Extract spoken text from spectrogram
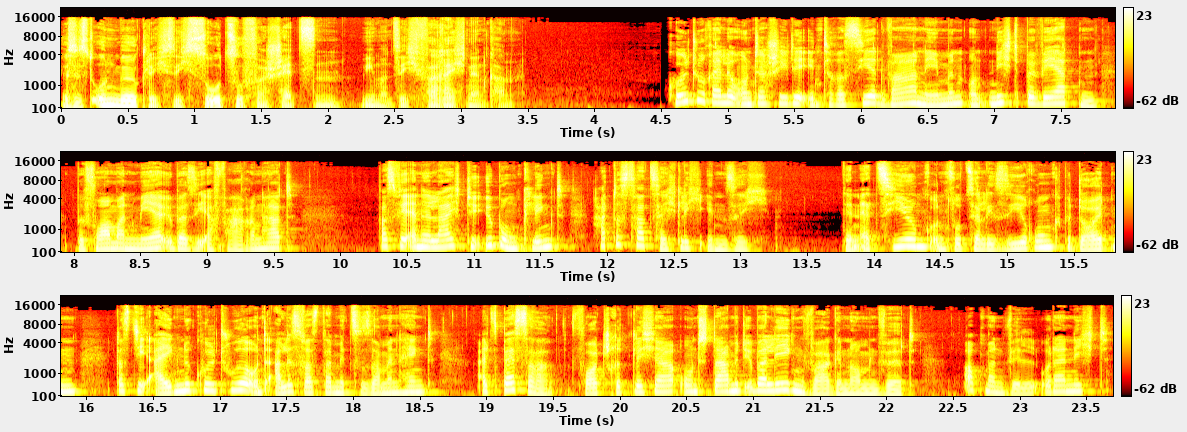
Es ist unmöglich, sich so zu verschätzen, wie man sich verrechnen kann. Kulturelle Unterschiede interessiert wahrnehmen und nicht bewerten, bevor man mehr über sie erfahren hat, was wie eine leichte Übung klingt, hat es tatsächlich in sich. Denn Erziehung und Sozialisierung bedeuten, dass die eigene Kultur und alles, was damit zusammenhängt, als besser, fortschrittlicher und damit überlegen wahrgenommen wird, ob man will oder nicht.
